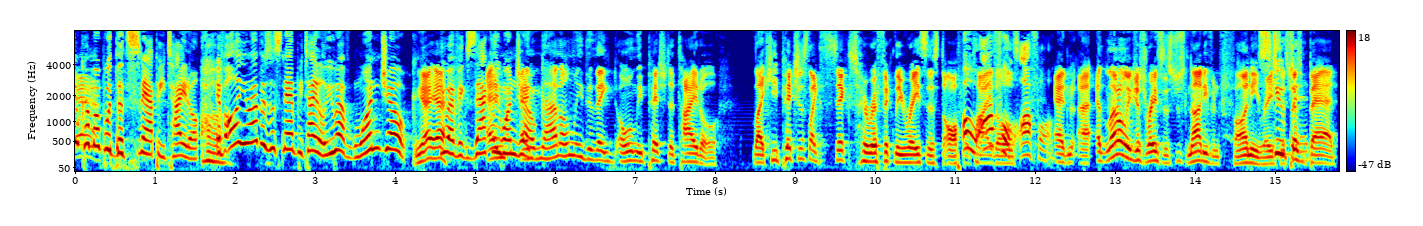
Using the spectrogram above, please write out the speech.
you come up with the snappy title. Oh. if all you have is a snappy title, you have one joke. Yeah, yeah. You have exactly And- one joke. And not only do they only pitch the title, like he pitches like six horrifically racist, awful Oh, awful, titles. awful. And, uh, and not only just racist, just not even funny racist, Stupid. just bad.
